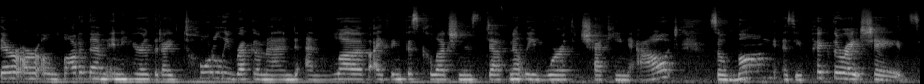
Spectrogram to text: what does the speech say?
There are a lot of them in here that I totally recommend and love. I think this collection is definitely worth checking out, so long as you pick the right shades.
